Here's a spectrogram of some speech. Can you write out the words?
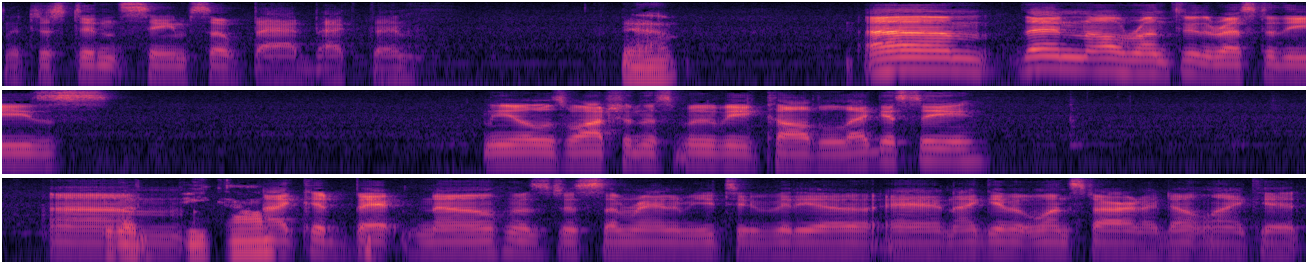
It just didn't seem so bad back then. Yeah. Um, then I'll run through the rest of these. Neil was watching this movie called Legacy. Um. I could bear no, it was just some random YouTube video, and I give it one star, and I don't like it.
